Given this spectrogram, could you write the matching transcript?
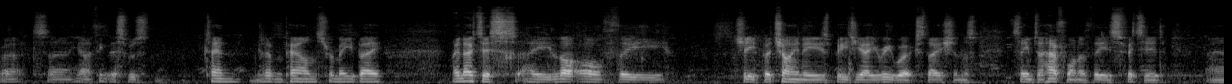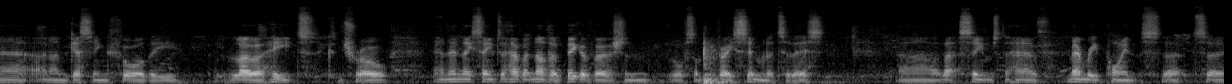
but uh, yeah I think this was 10 11 pounds from eBay. I notice a lot of the cheaper Chinese BGA rework stations seem to have one of these fitted uh, and I'm guessing for the lower heat control. And then they seem to have another bigger version or something very similar to this. Uh, that seems to have memory points that uh,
